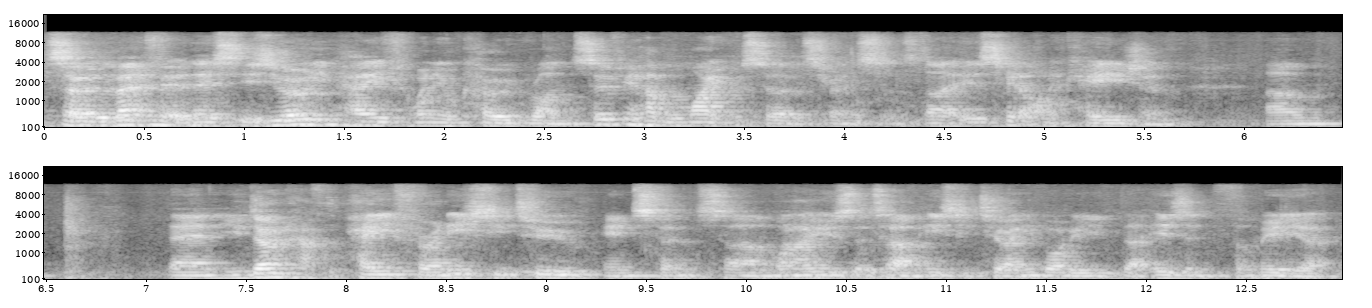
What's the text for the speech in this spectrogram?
so the benefit of this is you only pay for when your code runs. So if you have a microservice, for instance, that is hit on occasion, um, then you don't have to pay for an EC2 instance. Um, when I use the term EC2, anybody that isn't familiar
